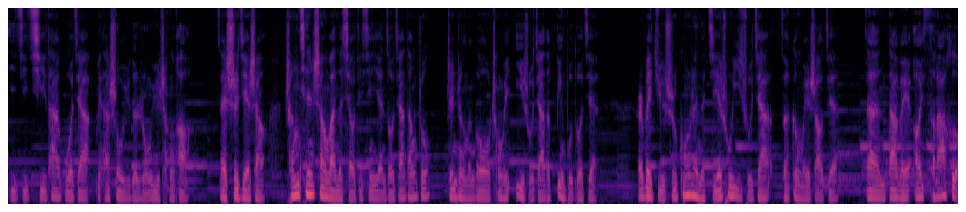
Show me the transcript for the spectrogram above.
以及其他国家为他授予的荣誉称号。在世界上成千上万的小提琴演奏家当中，真正能够成为艺术家的并不多见，而被举世公认的杰出艺术家则更为少见。但大卫·奥伊斯拉赫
